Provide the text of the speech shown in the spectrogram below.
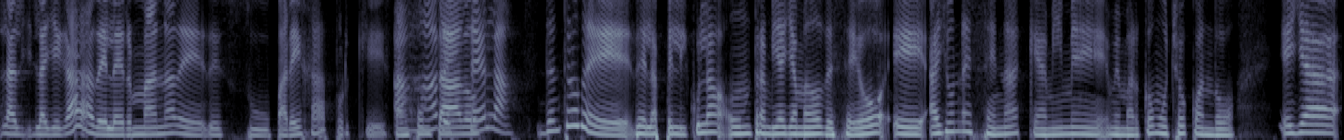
la, la, llegada de la hermana de, su pareja porque están juntados. Dentro de, la película Un tranvía llamado Deseo, eh, hay una escena que a mí me, me marcó mucho cuando ella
